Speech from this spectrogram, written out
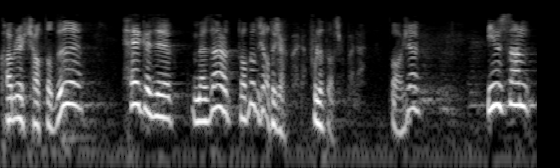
kabre çatladı. Herkese mezar toprak dışı atacak böyle. Fırlatacak böyle. Doğacak. İnsan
